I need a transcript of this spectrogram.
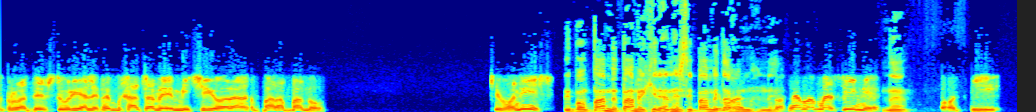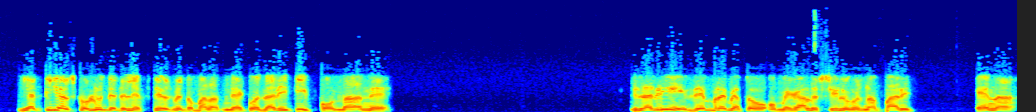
ακροατές του Real FM χάσαμε μισή ώρα παραπάνω. Συμφωνείς; Λοιπόν, πάμε, πάμε κύριε Ανέστη, πάμε. Λοιπόν, έχουμε, ναι. Το θέμα μας είναι ναι. ότι γιατί ασχολούνται τελευταίως με τον Παναθηναϊκό, δηλαδή τι πονάνε; Δηλαδή δεν πρέπει αυτό ο μεγάλος σύλλογος να πάρει ένα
